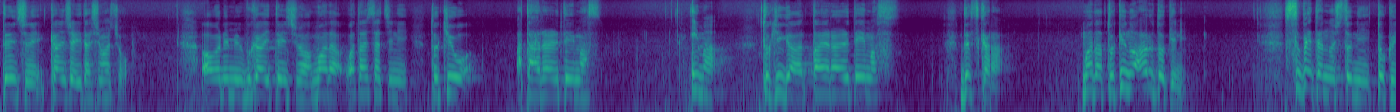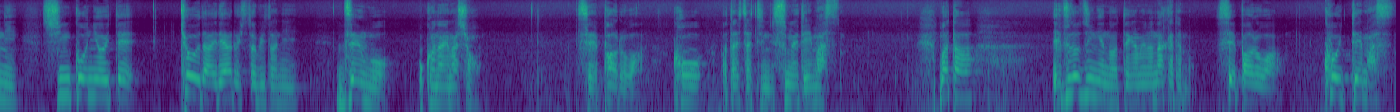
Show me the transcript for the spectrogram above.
天使に感謝いたしましょう。憐れみ深い天使はまだ私たちに時を与えられています。今時が与えられています。ですからまだ時のある時に全ての人に特に信仰において兄弟である人々に善を行いましょう。聖パウロはこう私たちに進めています。またエフド人への手紙の中でも聖パウロはこう言っています。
